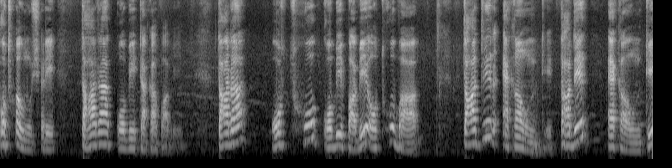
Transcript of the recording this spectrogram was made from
কথা অনুসারে তারা কবে টাকা পাবে? তারা অর্থ কবে পাবে? অথবা তাদের অ্যাকাউন্টে তাদের অ্যাকাউন্টে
